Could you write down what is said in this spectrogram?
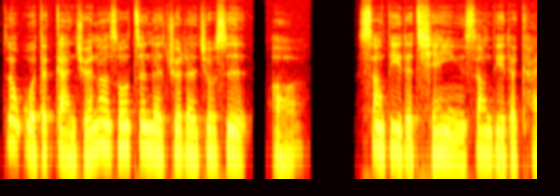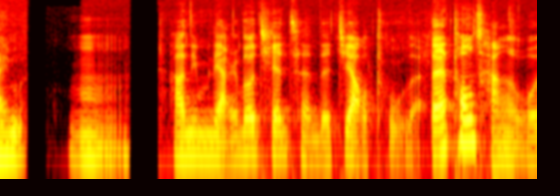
这我的感觉，那时候真的觉得就是呃，上帝的牵引，上帝的开门。嗯，好，你们两个都虔诚的教徒了，但通常我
